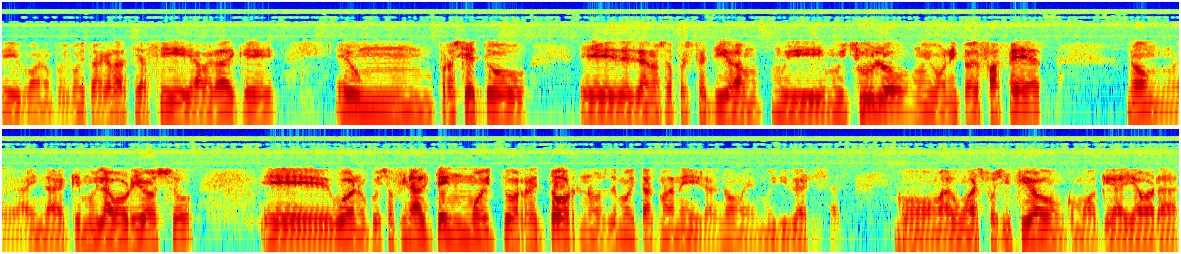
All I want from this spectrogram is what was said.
Sí, bueno, pois pues moitas gracias. Sí, a verdade que é un proxecto eh, desde a nosa perspectiva moi moi chulo, moi bonito de facer, non, eh, aínda que moi laborioso, eh, bueno, pois ao final ten moitos retornos de moitas maneiras, non? É moi diversas. Con algunha exposición como a que hai agora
